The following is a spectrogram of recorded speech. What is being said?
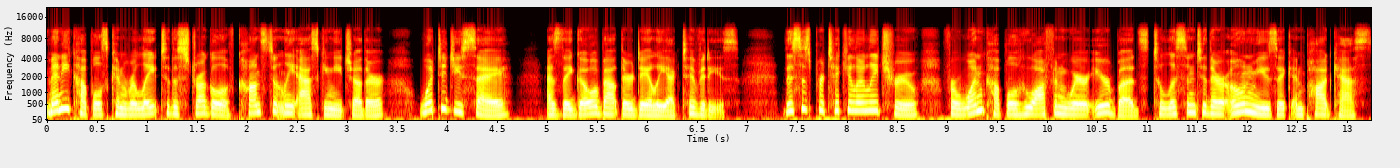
Many couples can relate to the struggle of constantly asking each other, What did you say? As they go about their daily activities. This is particularly true for one couple who often wear earbuds to listen to their own music and podcasts,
